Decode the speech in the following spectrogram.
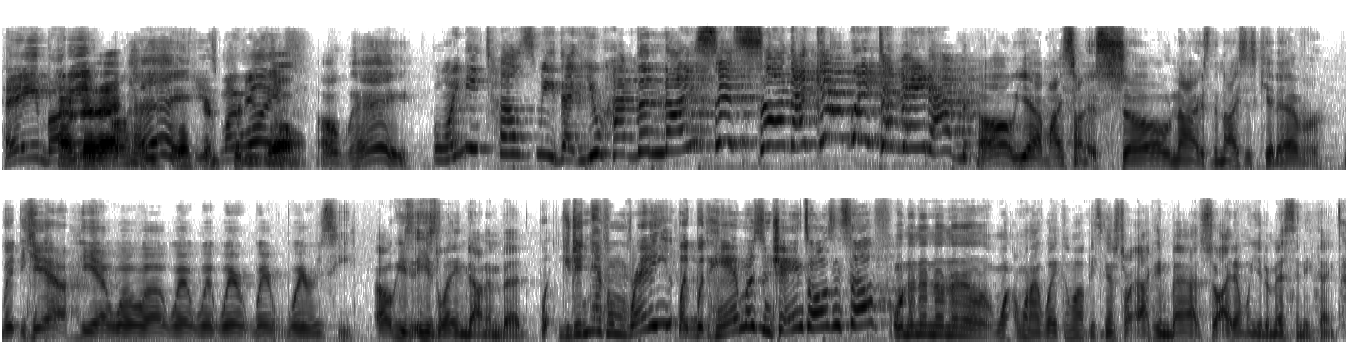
Hey, Oh, buddy. that Oh, hey, working it's my pretty wife. well. Oh, hey. Boydie tells me that you have the nicest son. Oh, yeah, my son is so nice. The nicest kid ever. But yeah, yeah. Well, uh, where, where, where, where, where is he? Oh, he's, he's laying down in bed. What? You didn't have him ready, like with hammers and chainsaws and stuff? Oh, no, no, no, no, no. When I wake him up, he's going to start acting bad, so I don't want you to miss anything.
